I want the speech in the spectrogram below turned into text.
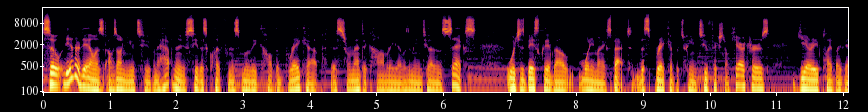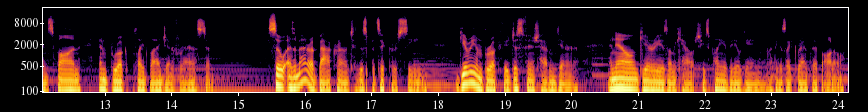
So the other day I was I was on YouTube and I happened to see this clip from this movie called The Breakup, this romantic comedy that was made in 2006, which is basically about what you might expect. This breakup between two fictional characters, Gary played by Vince Vaughn and Brooke played by Jennifer Aniston. So as a matter of background to this particular scene, Gary and Brooke they just finished having dinner, and now Gary is on the couch, he's playing a video game, I think it's like Grand Theft Auto,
